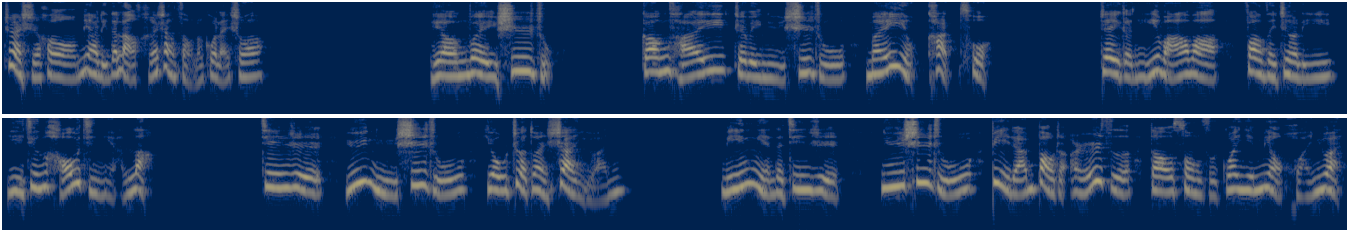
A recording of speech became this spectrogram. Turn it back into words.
这时候，庙里的老和尚走了过来，说：“两位施主。”刚才这位女施主没有看错，这个泥娃娃放在这里已经好几年了。今日与女施主有这段善缘，明年的今日，女施主必然抱着儿子到送子观音庙还愿。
